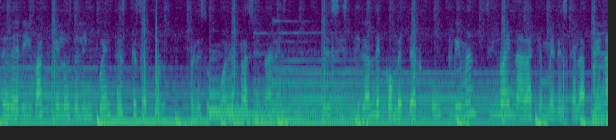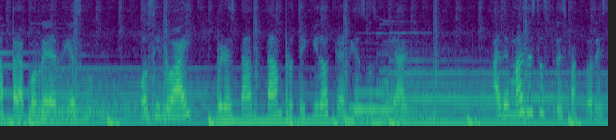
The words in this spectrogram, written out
se deriva que los delincuentes que se presuponen racionales desistirán de cometer un crimen si no hay nada que merezca la pena para correr el riesgo, o si lo hay, pero está tan protegido que el riesgo es muy alto. Además de estos tres factores,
